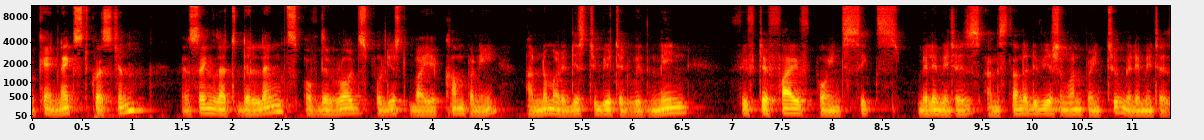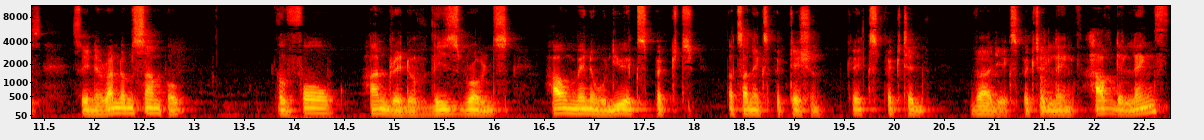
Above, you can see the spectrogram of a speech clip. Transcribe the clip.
Okay next question. They're saying that the lengths of the rods produced by a company are normally distributed with mean 55.6 millimeters and standard deviation 1.2 millimeters. So in a random sample of 400 of these rods how many would you expect? That's an expectation. Okay expected value expected length. Have the length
